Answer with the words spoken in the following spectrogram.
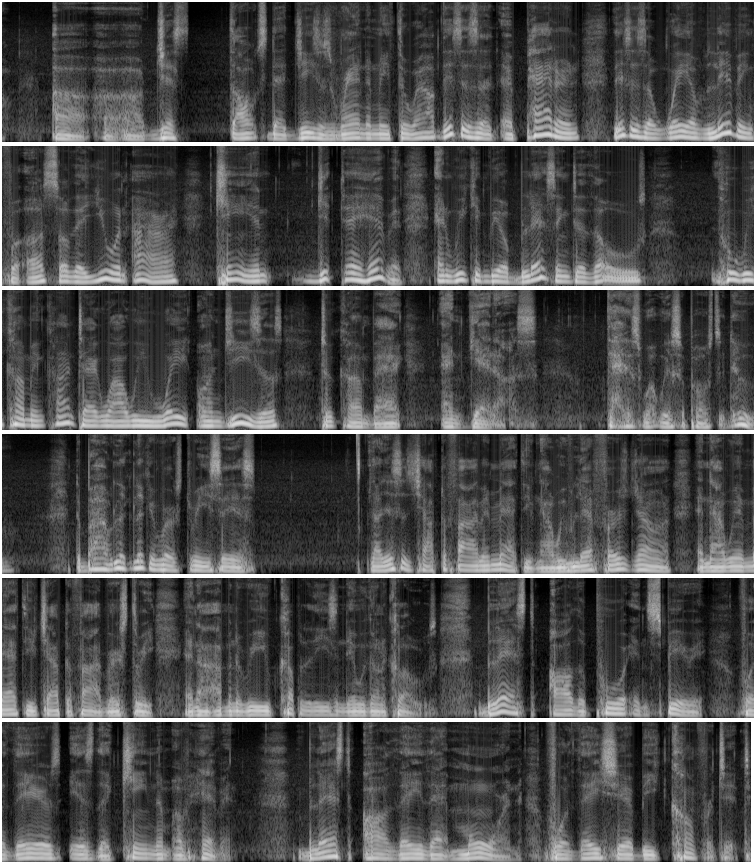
uh, uh, uh just thoughts that Jesus randomly threw out. This is a, a pattern. This is a way of living for us so that you and I can get to heaven and we can be a blessing to those who we come in contact while we wait on Jesus to come back and get us. That is what we're supposed to do. The Bible look look at verse 3 says Now this is chapter five in Matthew. Now we've left First John, and now we're in Matthew chapter five, verse three. And I, I'm going to read a couple of these, and then we're going to close. Blessed are the poor in spirit, for theirs is the kingdom of heaven. Blessed are they that mourn, for they shall be comforted.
